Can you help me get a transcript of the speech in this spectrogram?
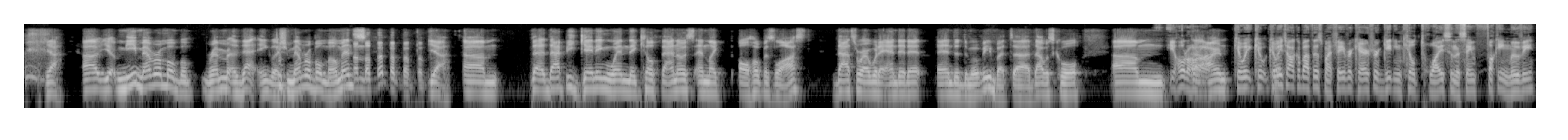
Yeah. Uh, yeah, me memorable rem- that English memorable moments. Yeah. Um, that that beginning when they kill Thanos and like all hope is lost. That's where I would have ended it, ended the movie. But uh, that was cool. Um, Yeah, hold on, hold uh. Iron- can we can, can we talk about this? My favorite character getting killed twice in the same fucking movie.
